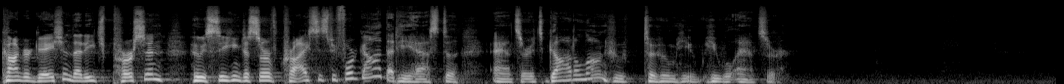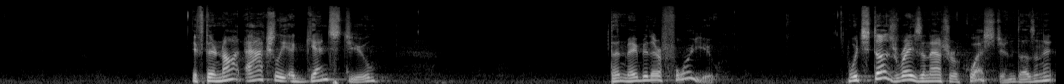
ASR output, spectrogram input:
congregation, that each person who is seeking to serve Christ, it's before God that he has to answer. It's God alone who, to whom he, he will answer. If they're not actually against you, then maybe they're for you. Which does raise a natural question, doesn't it?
